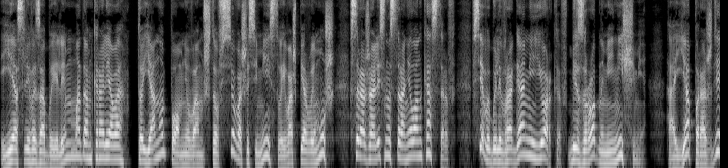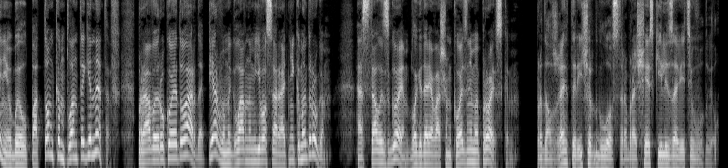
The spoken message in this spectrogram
Если вы забыли, мадам королева, то я напомню вам, что все ваше семейство и ваш первый муж сражались на стороне ланкастеров. Все вы были врагами Йорков, безродными и нищими. А я по рождению был потомком плантагенетов, правой рукой Эдуарда, первым и главным его соратником и другом. А стал изгоем благодаря вашим козням и проискам», продолжает Ричард Глостер, обращаясь к Елизавете Вудвилл.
